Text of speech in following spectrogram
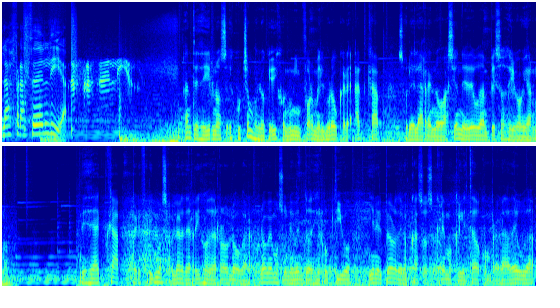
La frase del día. Antes de irnos, escuchemos lo que dijo en un informe el broker AdCap sobre la renovación de deuda en pesos del gobierno. Desde AdCap preferimos hablar de riesgo de rollover, no vemos un evento disruptivo y en el peor de los casos creemos que el Estado comprará deuda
